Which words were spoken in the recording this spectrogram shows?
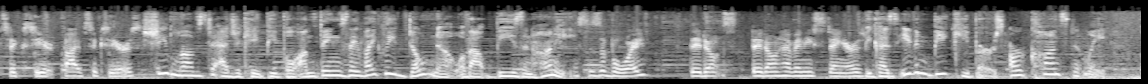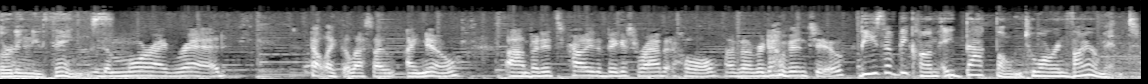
six years, five, six years. She loves to educate people on things they likely don't know about bees and honey. This is a boy. They don't they don't have any stingers. Because even beekeepers are constantly learning new things. The more I read, felt like the less I, I knew. Um, but it's probably the biggest rabbit hole I've ever dove into. Bees have become a backbone to our environment.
